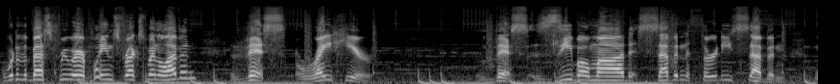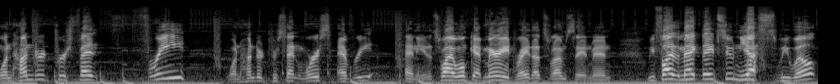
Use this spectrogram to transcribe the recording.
What are the best freeware planes for X-Plane 11? This right here. This Zibo Mod 737. 100% free, 100% worse every penny. That's why I won't get married, right? That's what I'm saying, man. We fly the Magnite soon? Yes, we will.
